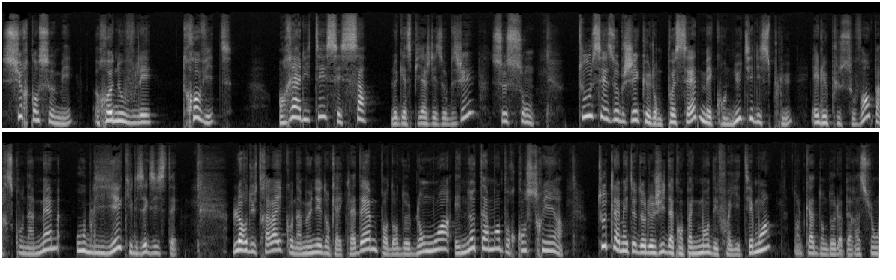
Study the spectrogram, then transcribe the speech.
surconsommé, renouvelé trop vite. En réalité, c'est ça le gaspillage des objets. Ce sont tous ces objets que l'on possède mais qu'on n'utilise plus, et le plus souvent parce qu'on a même oublié qu'ils existaient. Lors du travail qu'on a mené donc avec l'ADEME pendant de longs mois, et notamment pour construire toute la méthodologie d'accompagnement des foyers témoins, dans le cadre de l'opération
